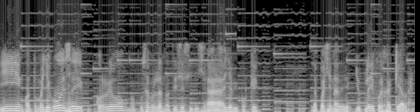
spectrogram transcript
Y en cuanto me llegó ese correo, me puse a ver las noticias y dije, ah, ya vi por qué. La página de Uplay fue hackeada.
